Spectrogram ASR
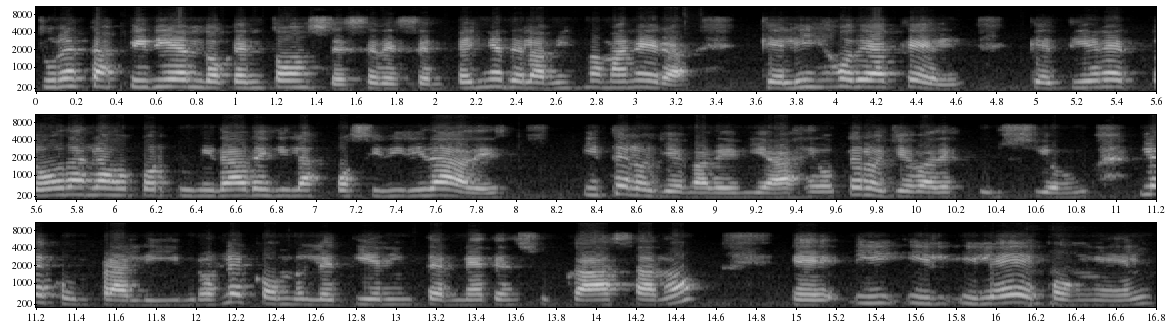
Tú le estás pidiendo que entonces se desempeñe de la misma manera que el hijo de aquel que tiene todas las oportunidades y las posibilidades y te lo lleva de viaje o te lo lleva de excursión, le compra libros, le, le tiene internet en su casa, ¿no? Eh, y, y lee con él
